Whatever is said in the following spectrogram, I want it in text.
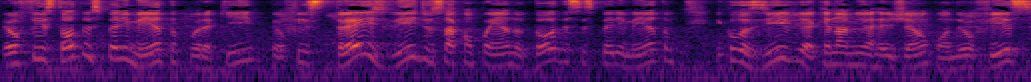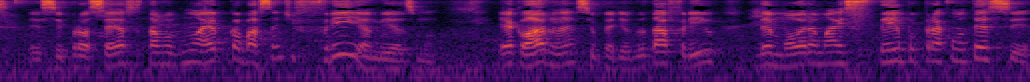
Eu fiz todo um experimento por aqui, eu fiz três vídeos acompanhando todo esse experimento, inclusive aqui na minha região, quando eu fiz esse processo, estava numa época bastante fria mesmo. E é claro, né, se o período está frio, demora mais tempo para acontecer.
